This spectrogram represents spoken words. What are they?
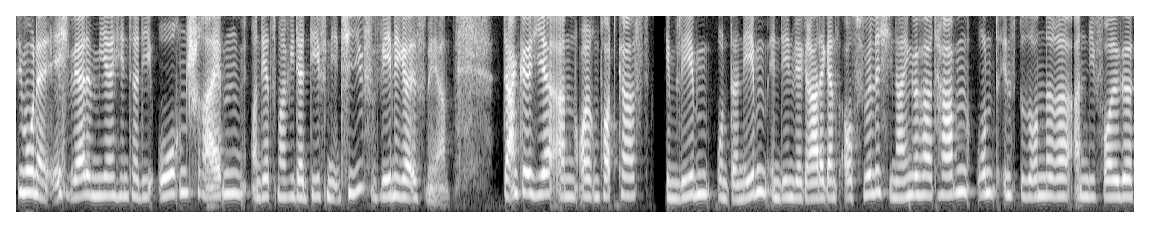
Simone, ich werde mir hinter die Ohren schreiben und jetzt mal wieder definitiv, weniger ist mehr. Danke hier an eurem Podcast im Leben und daneben, in den wir gerade ganz ausführlich hineingehört haben und insbesondere an die Folge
